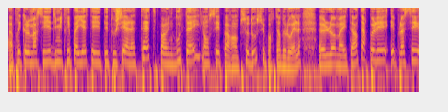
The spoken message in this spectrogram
après que le Marseillais Dimitri Payet ait été touché à la tête par une bouteille lancée par un pseudo supporter de l'OL. Euh, l'homme a été interpellé et placé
